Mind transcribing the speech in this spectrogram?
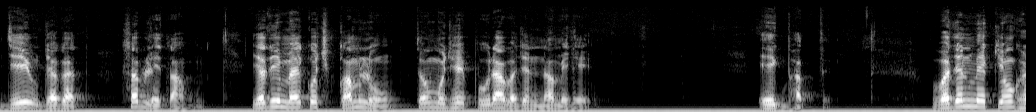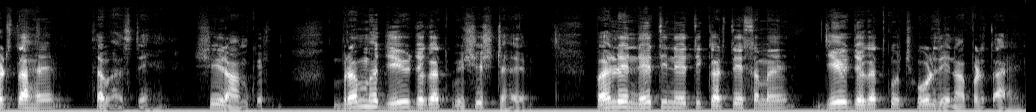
जीव, जगत, सब लेता हूँ। यदि मैं कुछ कम लूँ तो मुझे पूरा वज़न न मिले। एक भक्त, वज़न में क्यों घटता है? सब हँसते हैं। श्री रामकृष्ण ब्रह्म जीव जगत विशिष्ट है। पहले नेति नेति करते समय जीव जगत को छोड़ देना पड़ता है।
